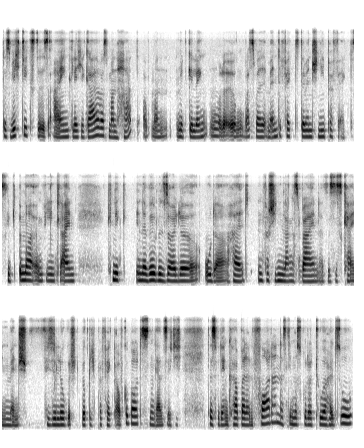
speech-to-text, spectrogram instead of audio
Das Wichtigste ist eigentlich, egal was man hat, ob man mit Gelenken oder irgendwas, weil im Endeffekt ist der Mensch nie perfekt. Es gibt immer irgendwie einen kleinen Knick in der Wirbelsäule oder halt ein verschieden langes Bein. Also es ist kein Mensch physiologisch wirklich perfekt aufgebaut. Es ist ganz wichtig, dass wir den Körper dann fordern, dass die Muskulatur halt so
